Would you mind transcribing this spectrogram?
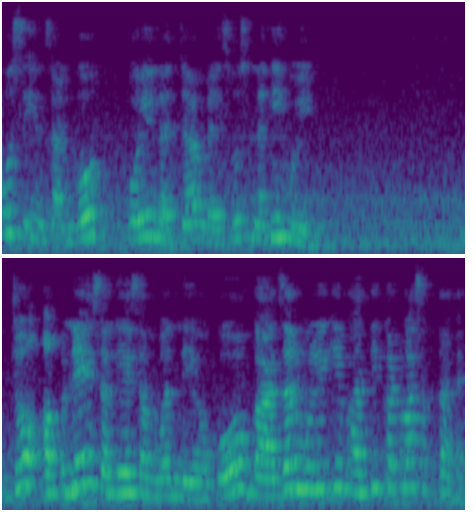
उस इंसान को कोई लज्जा महसूस नहीं हुई। जो अपने सगे संबंधियों को गाजर मूली की भांति कटवा सकता है।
